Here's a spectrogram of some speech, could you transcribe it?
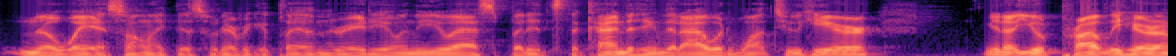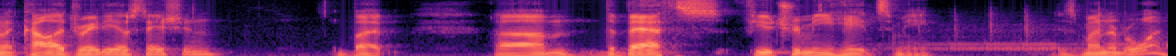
no way a song like this would ever get played on the radio in the U.S. But it's the kind of thing that I would want to hear. You know, you would probably hear it on a college radio station. But um, the Beths' "Future Me Hates Me" is my number one.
